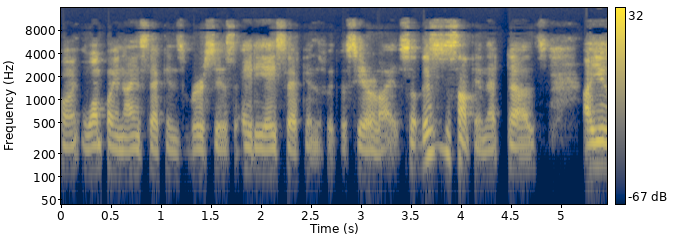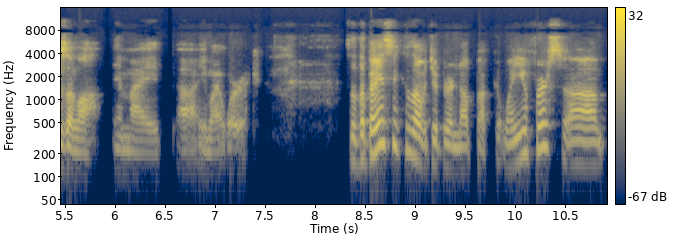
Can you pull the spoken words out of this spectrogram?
1.9 seconds versus 88 seconds with the serialized. So this is something that does I use a lot in my uh, in my work. So the basics of Jupyter Notebook. When you first um,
